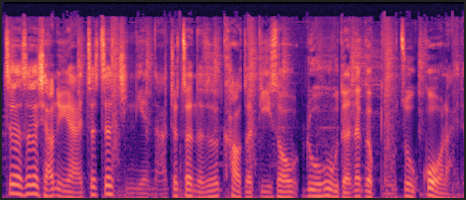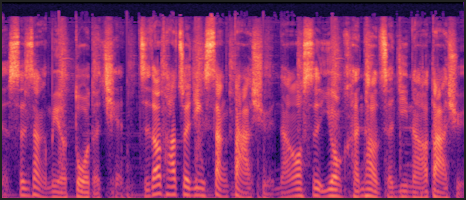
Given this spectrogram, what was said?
这个这个小女孩，这这几年啊，就真的是靠着低收入户的那个补助过来的，身上也没有多的钱。直到她最近上大学，然后是用很好的成绩拿到大学，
